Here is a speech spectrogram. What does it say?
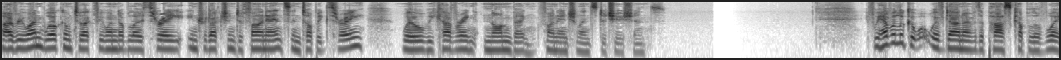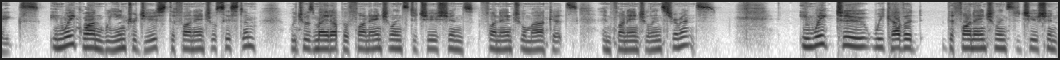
Hi everyone, welcome to ACFI 1003 Introduction to Finance and Topic 3 where we'll be covering non-bank financial institutions. If we have a look at what we've done over the past couple of weeks, in week one we introduced the financial system which was made up of financial institutions, financial markets and financial instruments. In week two we covered the financial institution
